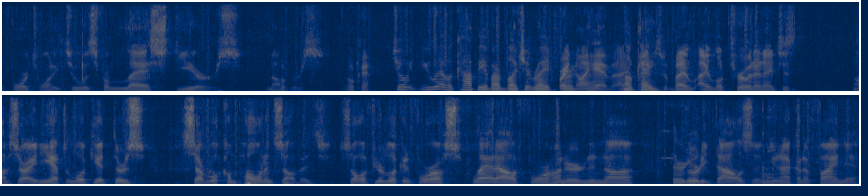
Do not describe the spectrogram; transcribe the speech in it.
The four twenty-two is from last year's numbers. Okay. Joe, you have a copy of our budget, right? Right, no, I have. I- I'm Okay. s- But I I looked through it and I just, I'm sorry, and you have to look at, there's several components of it. So if you're looking for a s- flat-out four hundred and, uh, Thirty. thirty thousand, you're not gonna find that.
